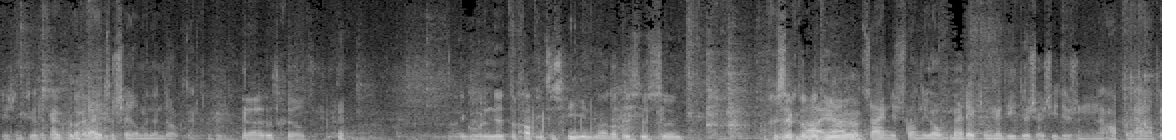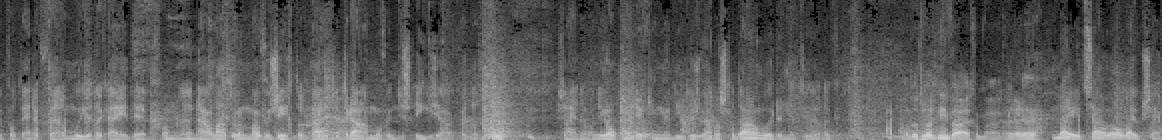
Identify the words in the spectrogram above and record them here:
Het is natuurlijk ook wel een groot verschil met een dokter. Ja, dat geldt. nou, ik hoorde net, er gaat iets te schieren, maar dat is dus uh, gezegd nou, wat ja, hier... dat zijn dus van die opmerkingen die dus, als je dus een apparaat hebt wat erg veel moeilijkheden hebt, van uh, nou laten we hem maar voorzichtig buiten het raam of in de schiezakken. Dat zijn er van die opmerkingen die dus wel eens gedaan worden natuurlijk. Maar dat wordt niet waargemaakt? Uh, nee, het zou wel leuk zijn.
